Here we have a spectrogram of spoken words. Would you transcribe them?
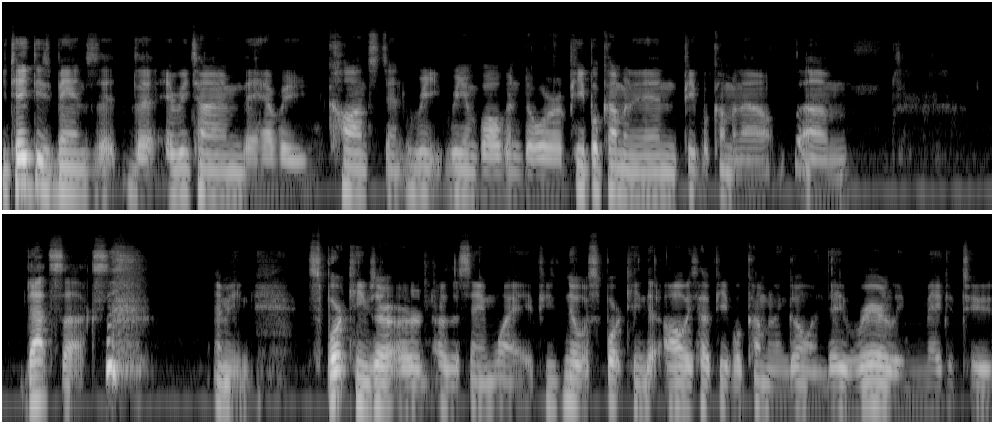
You take these bands that, that every time they have a constant re re-involving door, people coming in, people coming out. Um, that sucks. I mean, sport teams are, are, are the same way. If you know a sport team that always have people coming and going, they rarely make it to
